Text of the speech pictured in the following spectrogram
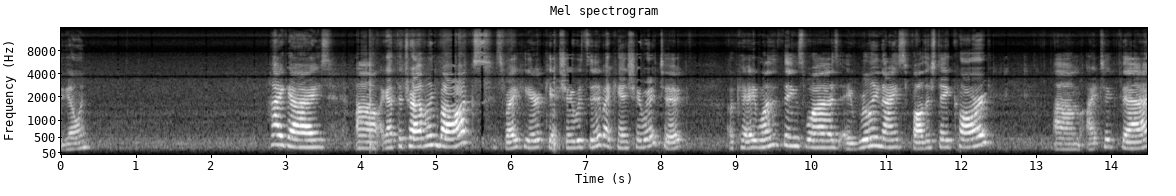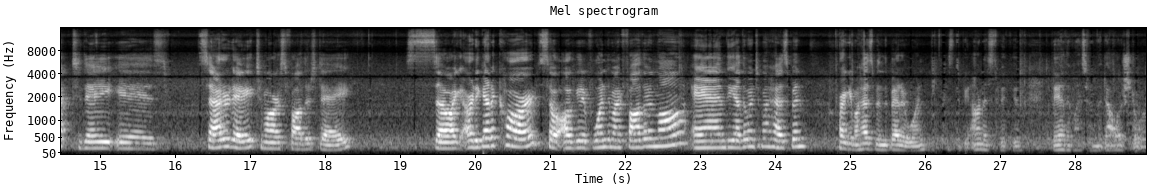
It going? Hi guys. Uh, I got the traveling box. It's right here. Can't show you what's in it, but I can show you what I took. Okay, one of the things was a really nice Father's Day card. Um, I took that. Today is Saturday. Tomorrow's Father's Day. So I already got a card, so I'll give one to my father-in-law and the other one to my husband. Probably give my husband the better one, because to be honest with you, the other one's from the dollar store.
